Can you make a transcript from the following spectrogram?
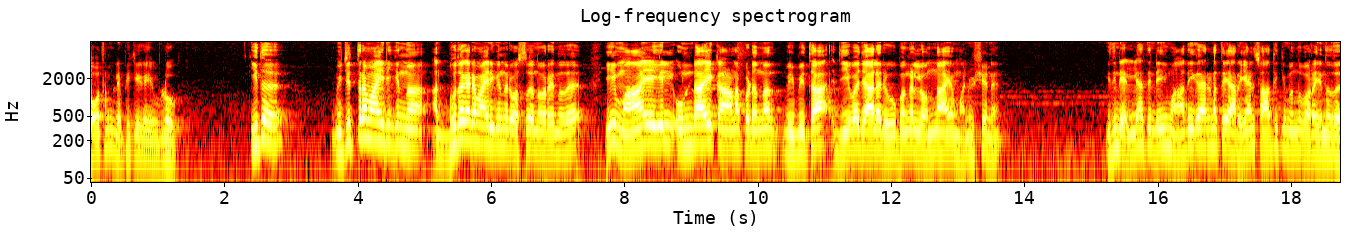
ബോധം ലഭിക്കുകയുള്ളൂ. ഇത് വിചിത്രമായിരിക്കുന്ന അത്ഭുതകരമായിരിക്കുന്ന ഒരു വസ്തു എന്ന് പറയുന്നത് ഈ മായയിൽ ഉണ്ടായി കാണപ്പെടുന്ന വിവിധ ജീവജാല രൂപങ്ങളിൽ ഒന്നായ മനുഷ്യന് ഇതിന്റെ എല്ലാത്തിന്റെയും ആദികാരണത്തെ അറിയാൻ സാധിക്കുമെന്ന് പറയുന്നത്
